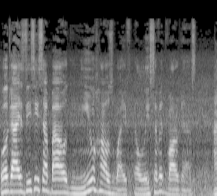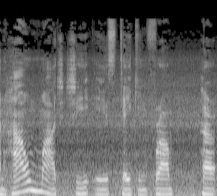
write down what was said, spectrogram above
Well, guys, this is about new housewife Elizabeth Vargas and how much she is taking from her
